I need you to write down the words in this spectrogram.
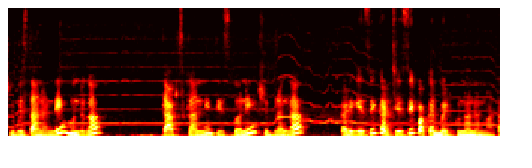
చూపిస్తానండి. ముందుగా క్యాప్సికాన్ని తీసుకొని శుభ్రంగా కడిగేసి కట్ చేసి పక్కన పెట్టుకున్నాను అనమాట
